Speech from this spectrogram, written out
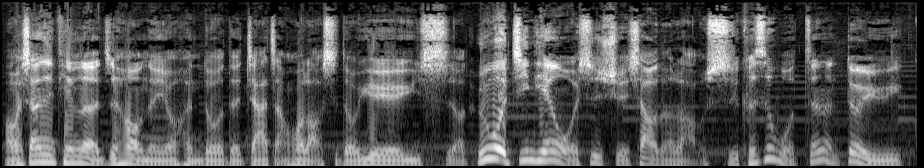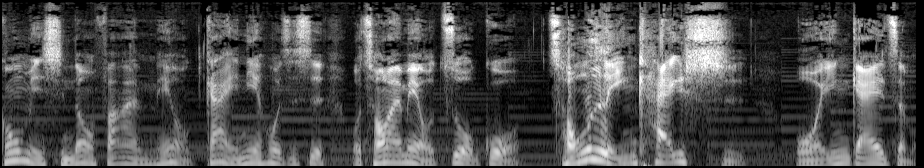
我相信听了之后呢，有很多的家长或老师都跃跃欲试哦。如果今天我是学校的老师，可是我真的对于公民行动方案没有概念，或者是我从来没有做过，从零开始，我应该怎么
